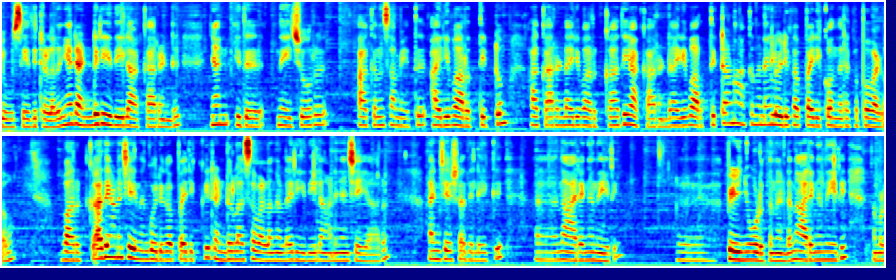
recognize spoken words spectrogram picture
യൂസ് ചെയ്തിട്ടുള്ളത്. ഞാൻ രണ്ട് രീതിയിലാക്കാറുണ്ട് ഞാൻ ഇത് നെയ്ച്ചോറ് ആക്കുന്ന സമയത്ത് അരി വറുത്തിട്ടും ആക്കാറുണ്ട്. അരി വറുക്കാതെ ആക്കാറുണ്ട്. അരി വറുത്തിട്ടാണ് ആക്കുന്നുണ്ടെങ്കിൽ ഒരു കപ്പ് അരിക്ക് ഒന്നര കപ്പ് വെള്ളവും. വറുക്കാതെയാണ് ചെയ്യുന്നതെങ്കിൽ ഒരു കപ്പ് അരിക്ക് രണ്ട് ഗ്ലാസ് വെള്ളം എന്നുള്ള രീതിയിലാണ് ഞാൻ ചെയ്യാറ്. അതിനുശേഷം അതിലേക്ക് നാരങ്ങ നീര് പിഴിഞ്ഞു കൊടുക്കുന്നുണ്ട്. നാരങ്ങ നീര് നമ്മൾ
